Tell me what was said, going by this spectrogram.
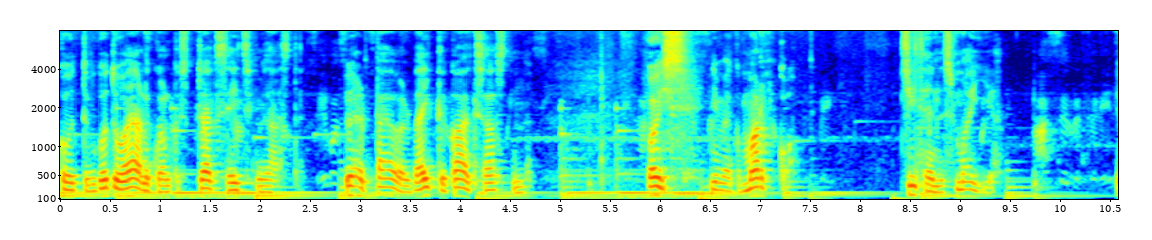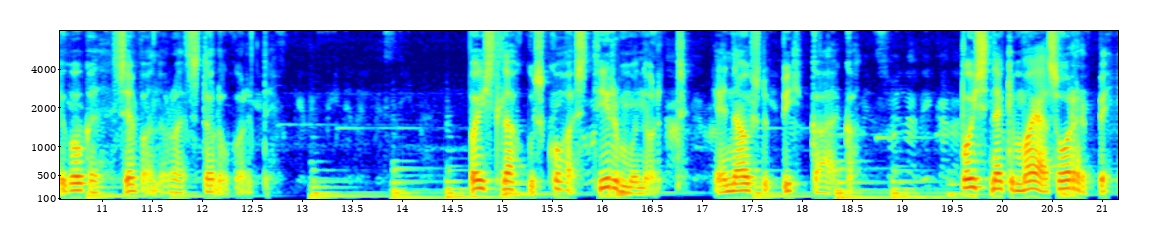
kohutav kodu ajalugu algas tuhande üheksasaja seitsmekümnenda aastal. ühel päeval väike kaheksa-aastane poiss nimega Marko sisenes majja ja koges ebanormaalset olukorda. Poiss lahkus kohast hirmunult ja ei nõustunud pikka aega. poiss nägi majas orbi.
